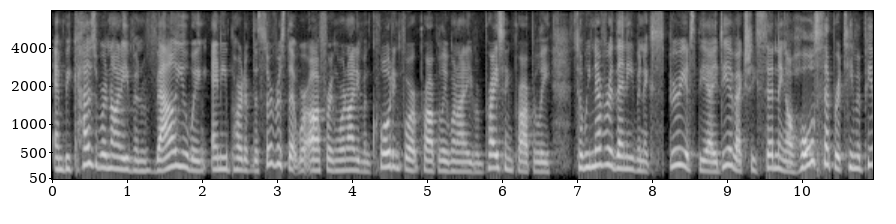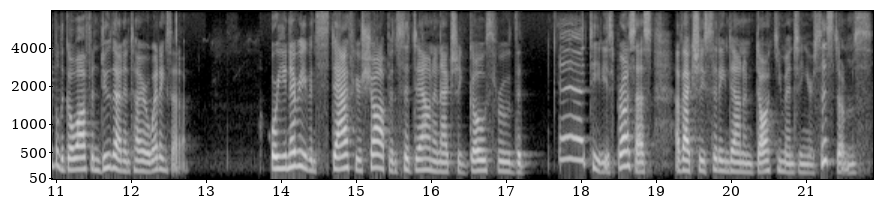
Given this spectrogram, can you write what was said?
And because we're not even valuing any part of the service that we're offering, we're not even quoting for it properly, we're not even pricing properly. So we never then even experience the idea of actually sending a whole separate team of people to go off and do that entire wedding setup. Or you never even staff your shop and sit down and actually go through the eh, tedious process of actually sitting down and documenting your systems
